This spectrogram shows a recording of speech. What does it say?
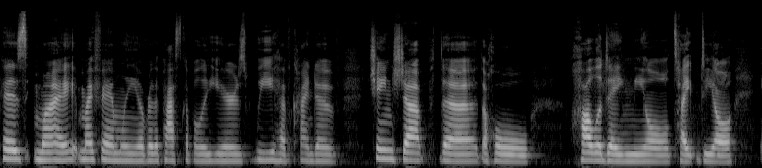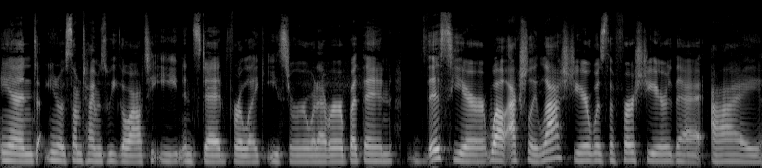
cuz my my family over the past couple of years, we have kind of changed up the the whole holiday meal type deal and you know sometimes we go out to eat instead for like Easter or whatever but then this year well actually last year was the first year that I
